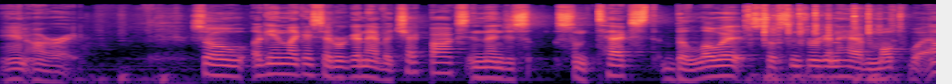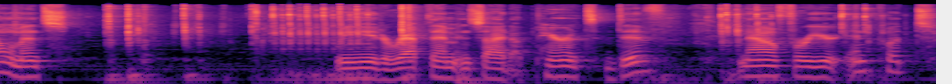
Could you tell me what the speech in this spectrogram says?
and all right. So again, like I said, we're going to have a checkbox and then just some text below it. So since we're going to have multiple elements, we need to wrap them inside a parent div. Now for your input,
